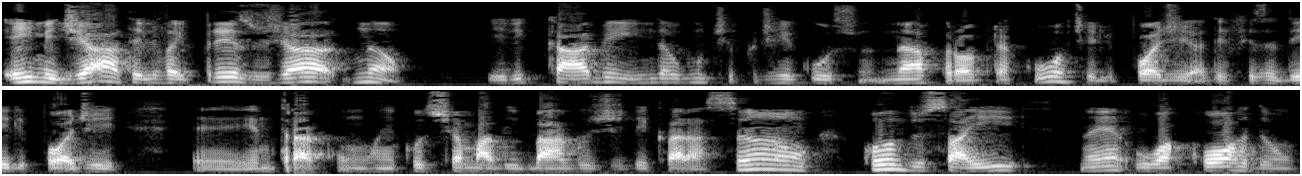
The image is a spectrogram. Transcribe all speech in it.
é imediato, ele vai preso já? Não ele cabe ainda algum tipo de recurso na própria corte. Ele pode, a defesa dele pode é, entrar com um recurso chamado embargos de declaração. Quando sair né, o acórdão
